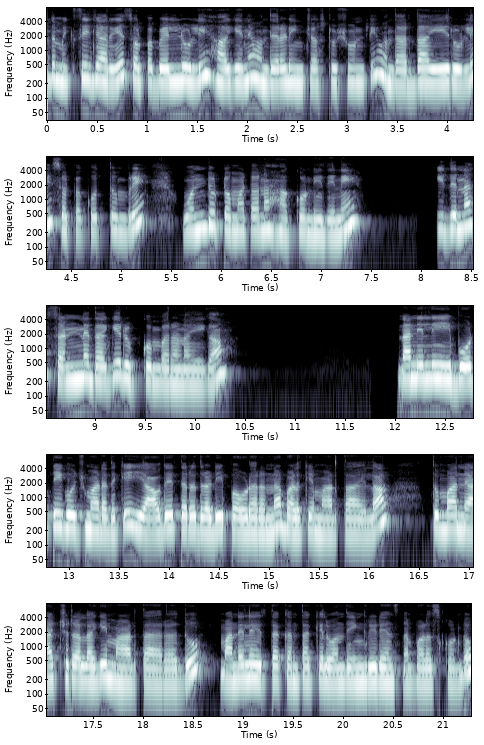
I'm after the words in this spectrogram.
ಒಂದು ಮಿಕ್ಸಿ ಜಾರಿಗೆ ಸ್ವಲ್ಪ ಬೆಳ್ಳುಳ್ಳಿ ಹಾಗೆಯೇ ಒಂದೆರಡು ಇಂಚಷ್ಟು ಶುಂಠಿ, ಒಂದು ಅರ್ಧ ಈರುಳ್ಳಿ, ಸ್ವಲ್ಪ ಕೊತ್ತಂಬರಿ, ಒಂದು ಟೊಮಟೊನ ಹಾಕ್ಕೊಂಡಿದ್ದೀನಿ. ಇದನ್ನು ಸಣ್ಣದಾಗಿ ರುಬ್ಕೊಂಬರೋಣ ಈಗ. ನಾನಿಲ್ಲಿ ಈ ಬೋಟಿ ಗೊಜ್ಜು ಮಾಡೋದಕ್ಕೆ ಯಾವುದೇ ಥರದ ರೆಡಿ ಪೌಡರನ್ನು ಬಳಕೆ ಮಾಡ್ತಾ ಇಲ್ಲ. ತುಂಬ ನ್ಯಾಚುರಲಾಗಿ ಮಾಡ್ತಾ ಇರೋದು. ಮನೇಲೇ ಇರ್ತಕ್ಕಂಥ ಕೆಲವೊಂದು ಇಂಗ್ರೀಡಿಯೆಂಟ್ಸ್ನ ಬಳಸ್ಕೊಂಡು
